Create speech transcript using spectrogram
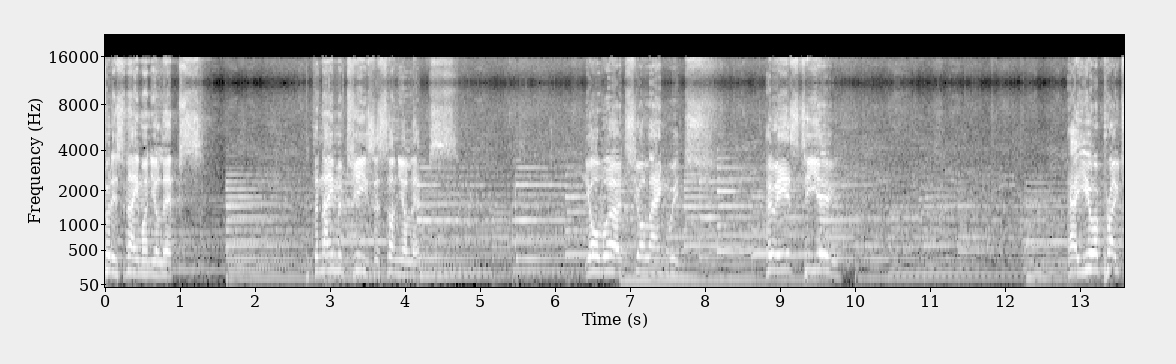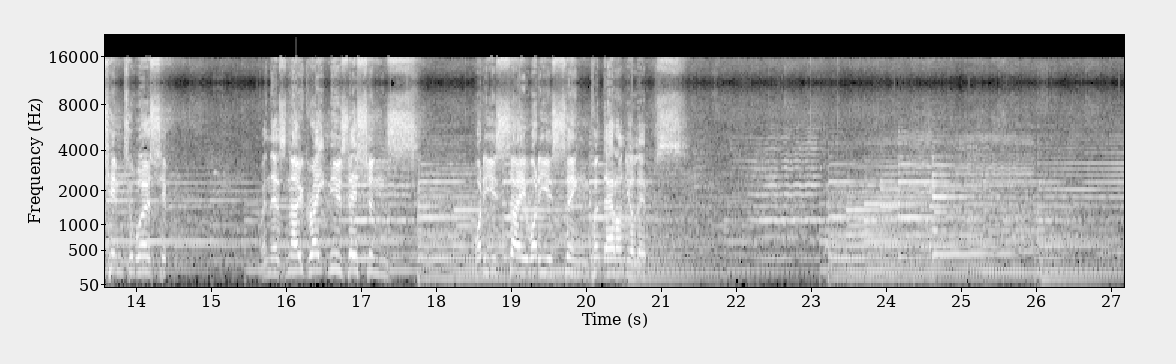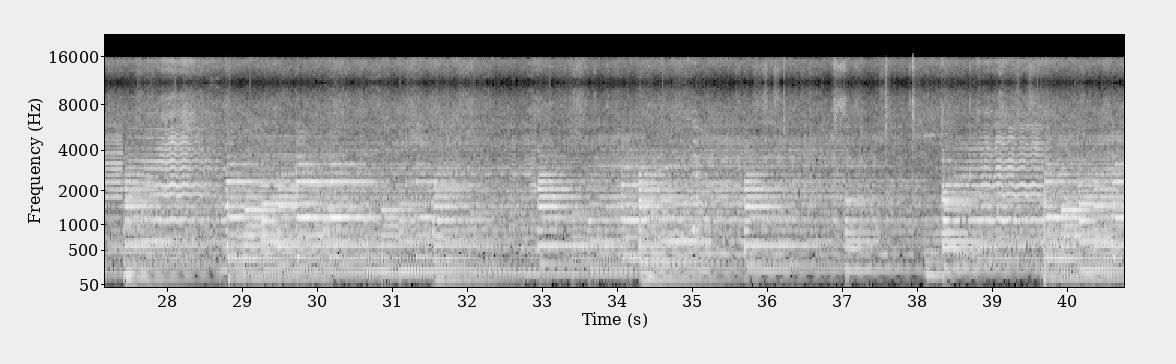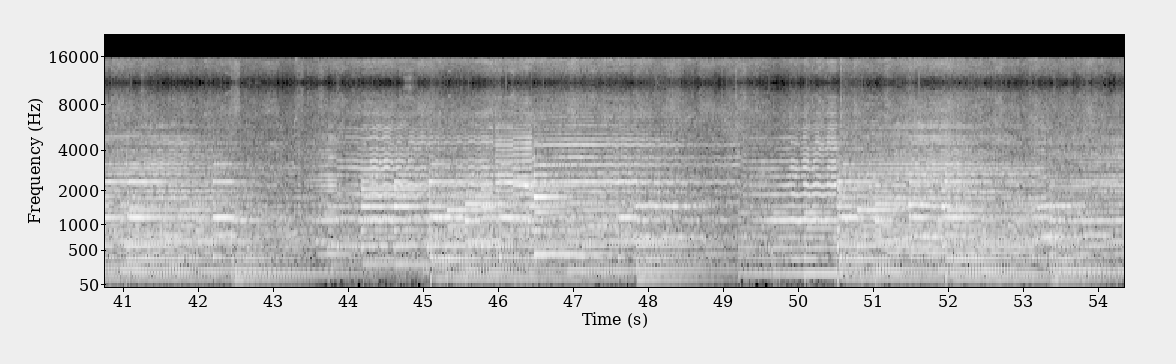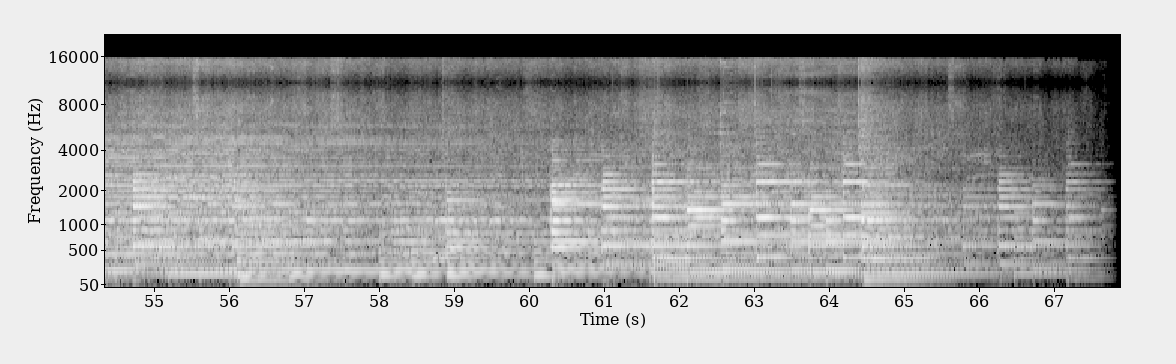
put his name on your lips. Put the name of Jesus on your lips. Your words, your language. Who he is to you. How you approach him to worship. When there's no great musicians, what do you say? What do you sing? Put that on your lips.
